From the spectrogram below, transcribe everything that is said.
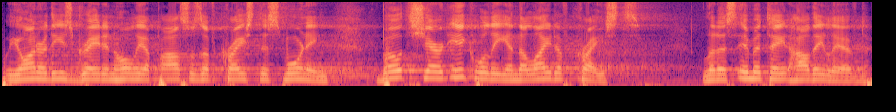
We honor these great and holy apostles of Christ this morning. Both shared equally in the light of Christ. Let us imitate how they lived,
